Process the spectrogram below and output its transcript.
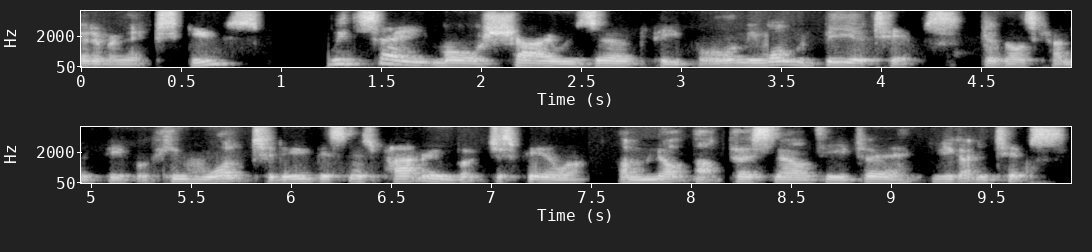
bit of an excuse. We'd say more shy, reserved people. I mean, what would be your tips for those kind of people who want to do business partnering but just feel I'm not that personality? For have you got any tips?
